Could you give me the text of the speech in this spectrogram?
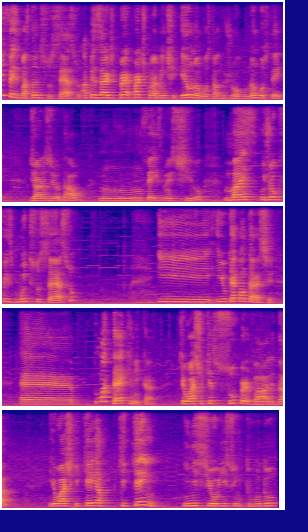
que fez bastante sucesso, apesar de particularmente eu não gostar do jogo, não gostei de Horizon Zero Dawn, não não fez meu estilo, mas o jogo fez muito sucesso e, e o que acontece? É uma técnica que eu acho que é super válida. E eu acho que quem, que quem iniciou isso em tudo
